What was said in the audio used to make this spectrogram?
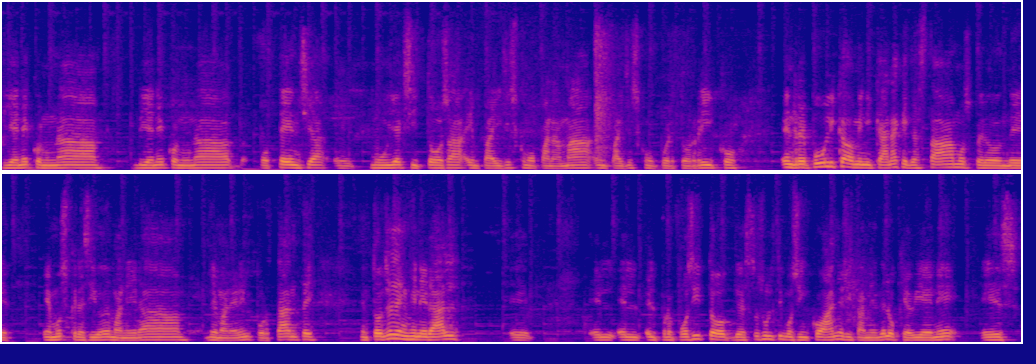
viene, con una, viene con una potencia eh, muy exitosa en países como Panamá, en países como Puerto Rico, en República Dominicana, que ya estábamos, pero donde hemos crecido de manera, de manera importante. Entonces, en general, el, el, propósito de estos últimos cinco años y también de lo que viene es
